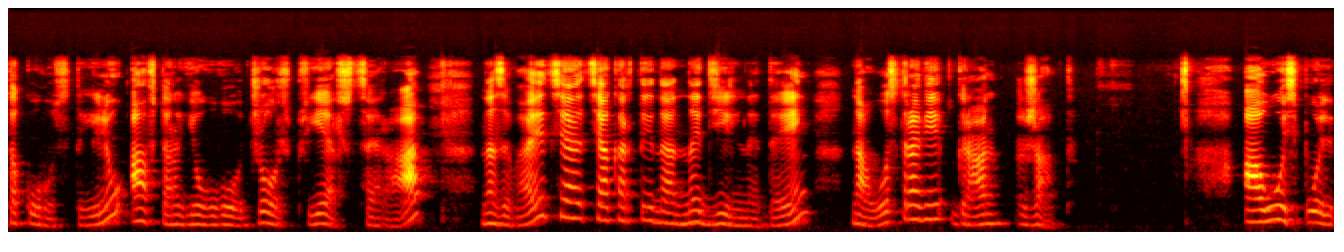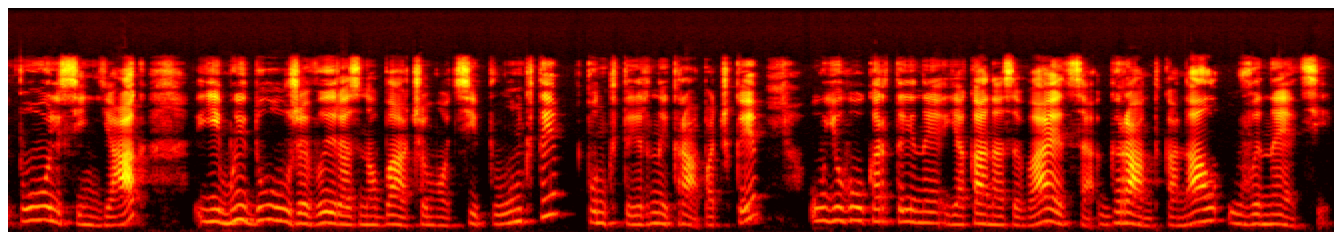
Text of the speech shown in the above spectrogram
такого стилю. Автор його Джордж П'єр Сера. Називається ця картина Недільний день на острові Гран Жант. А ось Поль, Поль Сіньяк, і ми дуже виразно бачимо ці пункти, пунктирні крапочки у його картини, яка називається Гранд Канал у Венеції.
